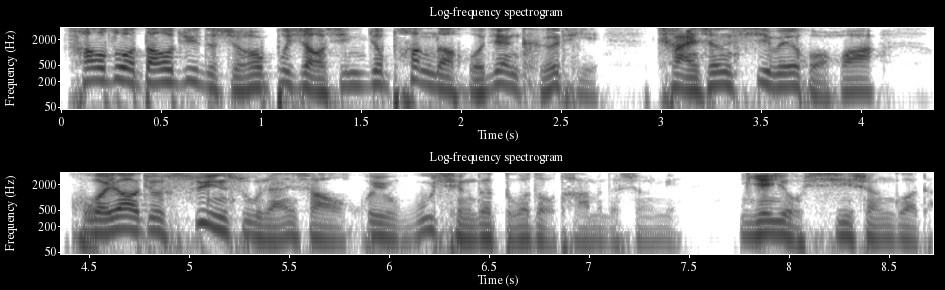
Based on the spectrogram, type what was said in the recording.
操作刀具的时候不小心就碰到火箭壳体，产生细微火花，火药就迅速燃烧，会无情的夺走他们的生命。也有牺牲过的，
